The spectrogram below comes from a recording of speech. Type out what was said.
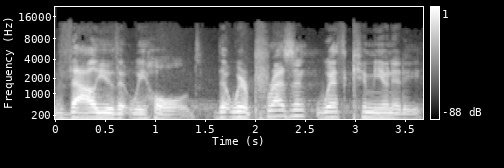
value that we hold, that we're present with community.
